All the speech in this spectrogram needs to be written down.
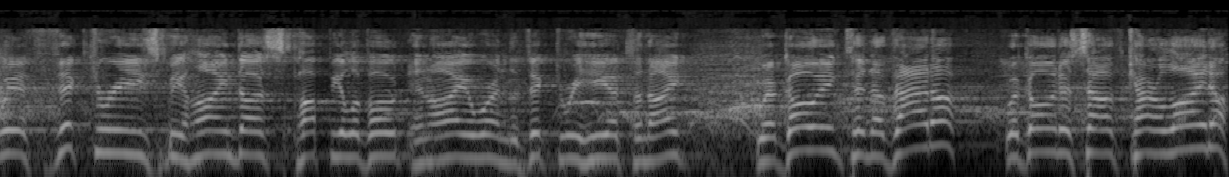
with victories behind us, popular vote in Iowa, and the victory here tonight, we're going to Nevada, we're going to South Carolina,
